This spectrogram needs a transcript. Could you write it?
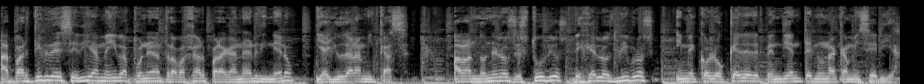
A partir de ese día me iba a poner a trabajar para ganar dinero y ayudar a mi casa. Abandoné los estudios, dejé los libros y me coloqué de dependiente en una camisería.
